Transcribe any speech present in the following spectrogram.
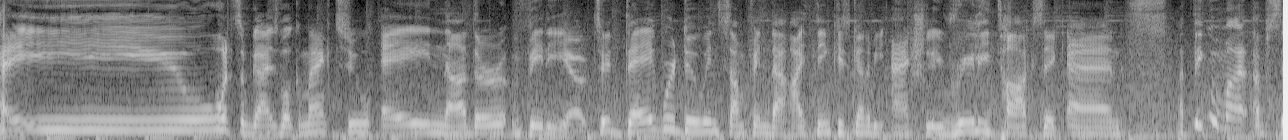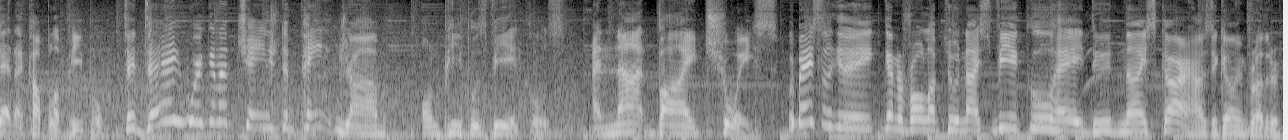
Hey, what's up guys? Welcome back to another video. Today we're doing something that I think is going to be actually really toxic and I think we might upset a couple of people. Today we're going to change the paint job on people's vehicles and not by choice. We're basically gonna roll up to a nice vehicle. Hey, dude, nice car. How's it going, brother?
